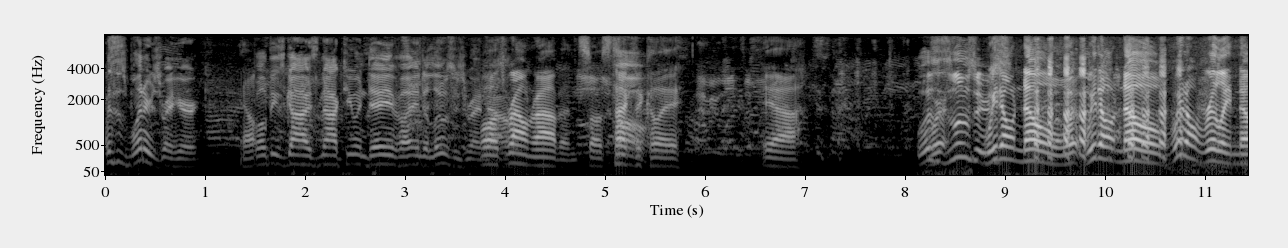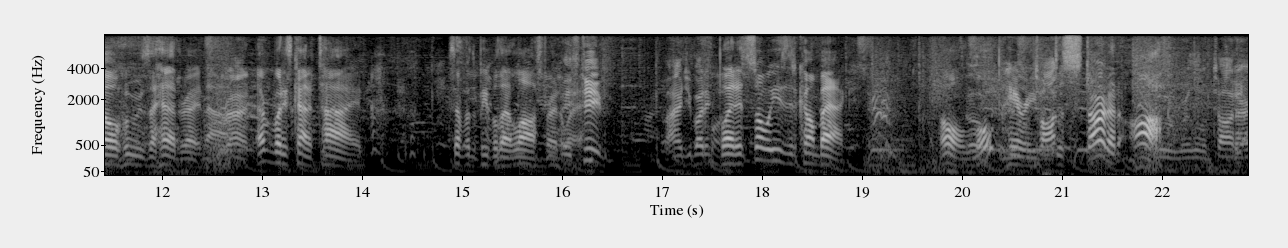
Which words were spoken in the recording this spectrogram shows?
This is winners right here. Yep. Both these guys knocked you and Dave uh, into losers right Well, now. Well, it's round robin, so it's Oh. technically, yeah. Well, this We're- is losers. We don't know. we don't know. We don't really know who's ahead right now. Right. Everybody's kind of tied, except for the people that lost right Hey, away. Steve, behind you, buddy. But it's so easy to come back. Oh, Oh, low parry just started off. Ooh, we're a little taut, aren't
